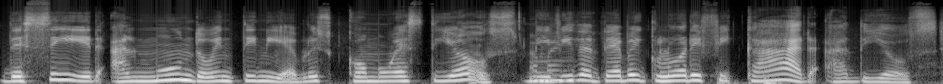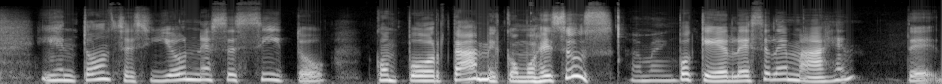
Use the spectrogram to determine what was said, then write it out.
decir al mundo en tinieblas cómo es Dios. Mi vida debe glorificar a Dios. Y entonces yo necesito comportarme como Jesús, Amén. porque Él es la imagen de,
